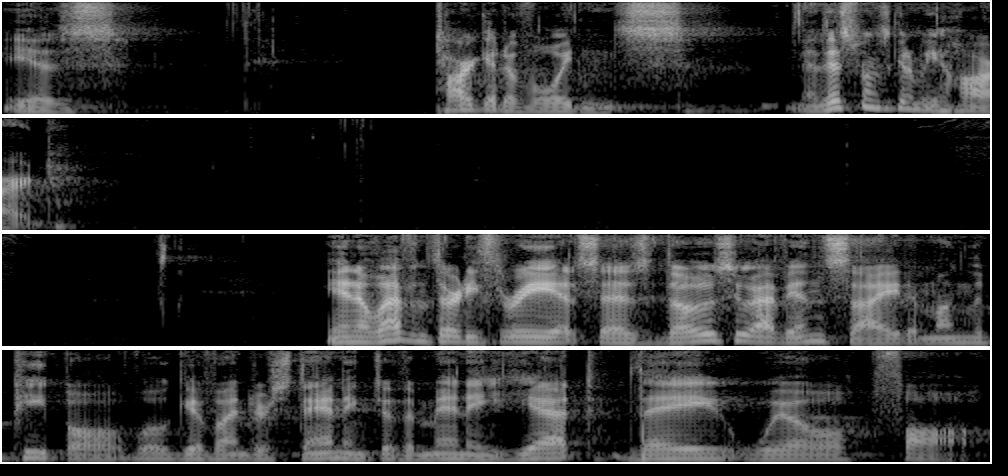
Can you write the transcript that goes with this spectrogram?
is target avoidance. Now, this one's going to be hard. In 1133, it says, Those who have insight among the people will give understanding to the many, yet they will fall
